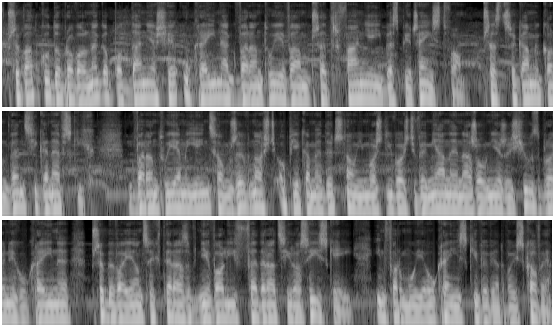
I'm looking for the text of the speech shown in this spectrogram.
W przypadku dobrowolnego poddania się Ukraina gwarantuje wam przetrwanie i bezpieczeństwo. Przestrzegamy konwencji genewskich. Gwarantujemy jeńcom żywność, opiekę medyczną i możliwość wymiany na żołnierzy sił zbrojnych Ukrainy przebywających teraz w niewoli w Federacji Rosyjskiej, informuje ukraiński wywiad wojskowy.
